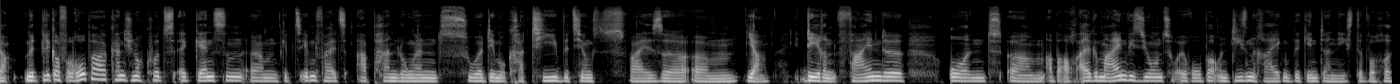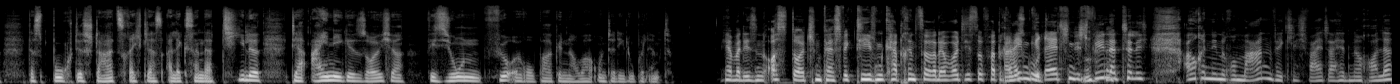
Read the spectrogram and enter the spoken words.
Ja, mit Blick auf Europa kann ich noch kurz ergänzen, ähm, gibt es ebenfalls Abhandlungen zur Demokratie beziehungsweise ähm, ja, deren Feinde und ähm, aber auch allgemein Visionen zu Europa. Und diesen Reigen beginnt dann nächste Woche das Buch des Staatsrechtlers Alexander Thiele, der einige solcher Visionen für Europa genauer unter die Lupe nimmt. Ja, bei diesen ostdeutschen Perspektiven, Katrin Zörer, da wollte ich sofort reingerätschen. Die spielen natürlich auch in den Romanen wirklich weiterhin eine Rolle.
